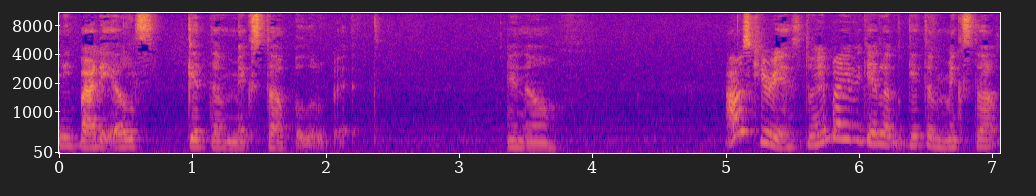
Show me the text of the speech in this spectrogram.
anybody else get them mixed up a little bit. You know. I was curious. Do anybody ever get get them mixed up?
